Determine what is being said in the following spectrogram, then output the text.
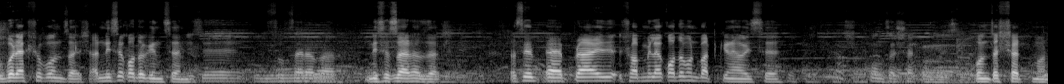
উপরে একশো পঞ্চাশ। আর নিচে কত কিনছেন? নিচে চার হাজার। আজকে প্রায় সব মিলা কত মন পাট কেনা হয়েছে? পঞ্চাশ ষাট মন হয়েছে। পঞ্চাশ ষাট মন।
